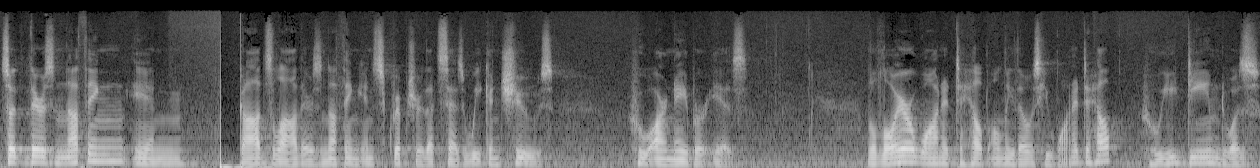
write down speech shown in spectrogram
So there's nothing in God's law, there's nothing in Scripture that says we can choose who our neighbor is. The lawyer wanted to help only those he wanted to help, who he deemed was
